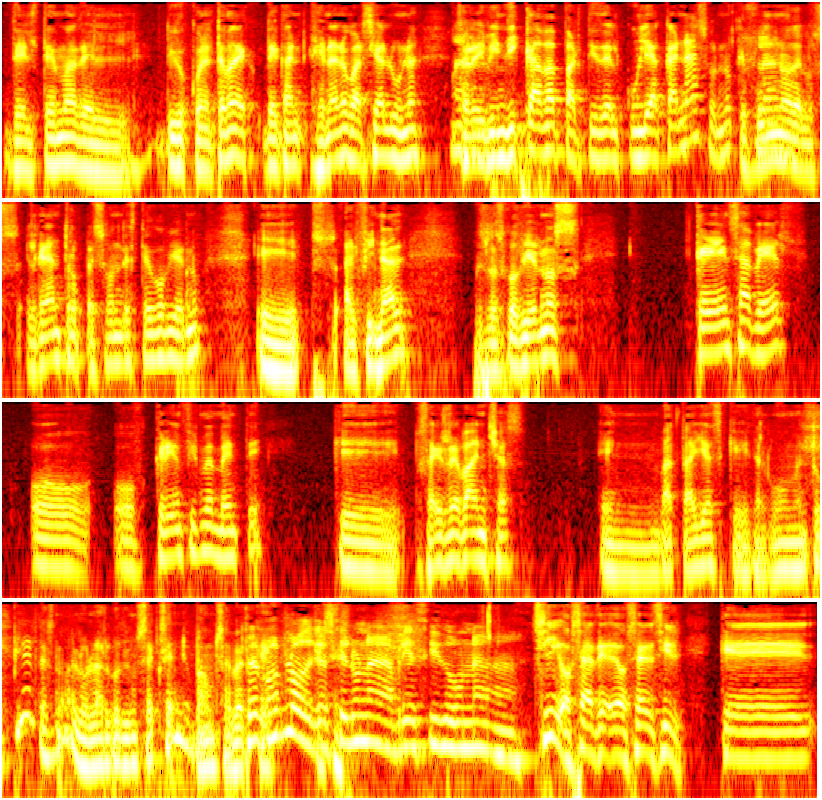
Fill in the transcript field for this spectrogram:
del tema del digo con el tema de, Genaro García Luna se reivindicaba a partir del culiacanazo no que fue uno de los el gran tropezón de este gobierno. Eh, pues, al final pues los gobiernos creen saber o, o creen firmemente que pues hay revanchas en batallas que en algún momento pierdes, ¿no? A lo largo de un sexenio. Vamos a ver. Pero, por ejemplo, de García Luna habría sido una. Sí, o sea, o sea, decir que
